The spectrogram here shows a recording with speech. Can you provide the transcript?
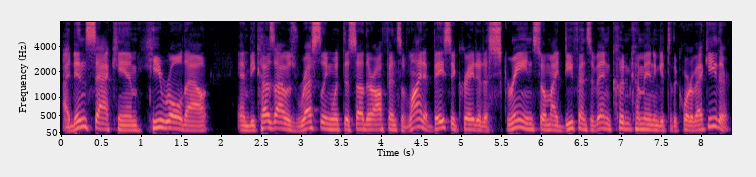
I didn't sack him. He rolled out. And because I was wrestling with this other offensive line, it basically created a screen so my defensive end couldn't come in and get to the quarterback either.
